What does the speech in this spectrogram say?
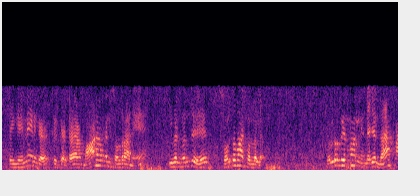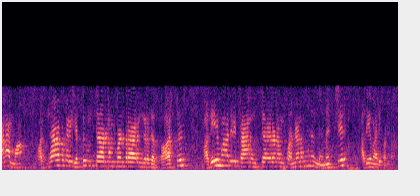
இப்போ இங்க என்ன எனக்கு கேட்டா மாணவன் சொல்றானே இவன் வந்து சொந்தமா சொல்லலை. சொல்றது என்ன நிஜம்தான். ஆனா மா- அத்தியாபகர் எப்படி உச்சாரணம் பண்றாருங்கிறத பார்த்து அதே மாதிரி தான் உச்சாரணம் பண்ணணும்னு நினைச்சு அதே மாதிரி பண்றான்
